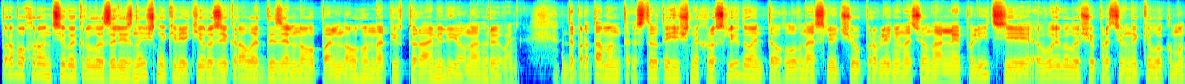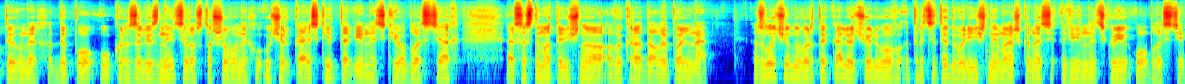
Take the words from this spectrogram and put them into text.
Правоохоронці викрили залізничників, які розікрали дизельного пального на півтора мільйона гривень. Департамент стратегічних розслідувань та головне слідче управління національної поліції виявили, що працівники локомотивних депо Укрзалізниці, розташованих у Черкаській та Вінницькій областях, систематично викрадали пальне. Злочинну вертикаль очолював 32-річний мешканець Вінницької області.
